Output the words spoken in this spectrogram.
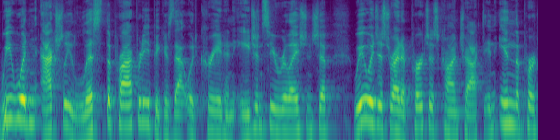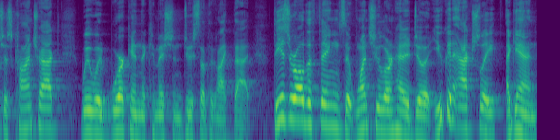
we wouldn't actually list the property because that would create an agency relationship. We would just write a purchase contract, and in the purchase contract, we would work in the commission, do something like that. These are all the things that once you learn how to do it, you can actually, again,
